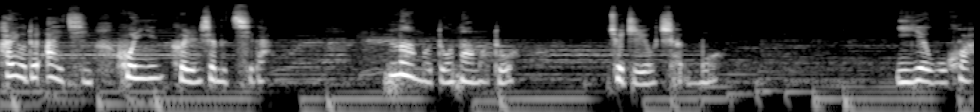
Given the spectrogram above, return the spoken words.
还有对爱情、婚姻和人生的期待，那么多那么多，却只有沉默。一夜无话。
